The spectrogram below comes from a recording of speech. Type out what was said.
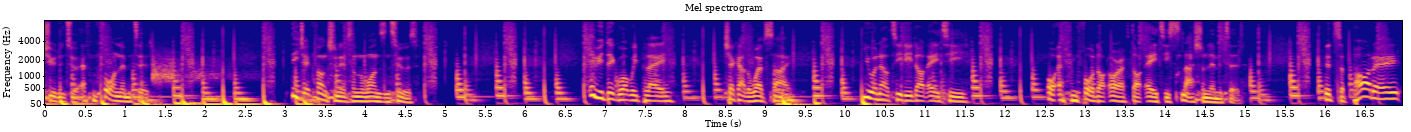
Unlimited. DJ Functionist on the ones and twos. If you dig what we play, check out the website unltd.at or fm4.rf.at slash unlimited. It's a party!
